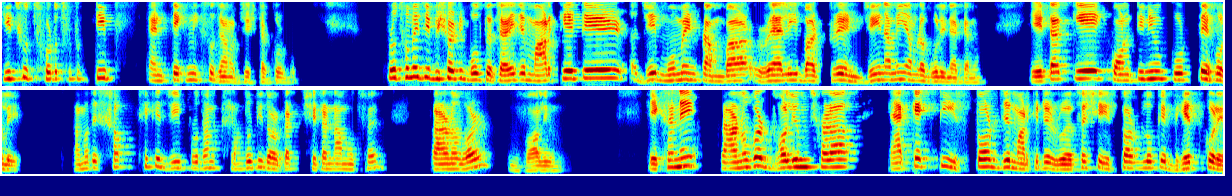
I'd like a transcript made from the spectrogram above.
কিছু ছোট ছোট টিপস অ্যান্ড টেকনিক্সও জানার চেষ্টা করব। প্রথমে যে বিষয়টি বলতে চাই যে মার্কেটের যে মোমেন্টাম বা র্যালি বা ট্রেন্ড যেই নামেই আমরা বলি না কেন, এটাকে কন্টিনিউ করতে হলে আমাদের সব থেকে যে প্রধান খাদ্যটি দরকার সেটার নাম হচ্ছে টার্নওভার ভলিউম এখানে টার্নওভার ভলিউম ছাড়া এক একটি স্তর যে মার্কেটে রয়েছে, সেই স্তরগুলোকে ভেদ করে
